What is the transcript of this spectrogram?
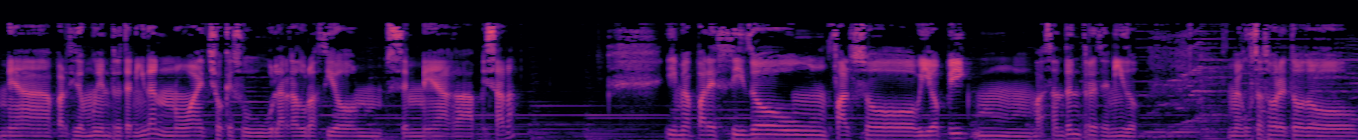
Me ha parecido muy entretenida, no ha hecho que su larga duración se me haga pesada. Y me ha parecido un falso biopic mm, bastante entretenido. Me gusta sobre todo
